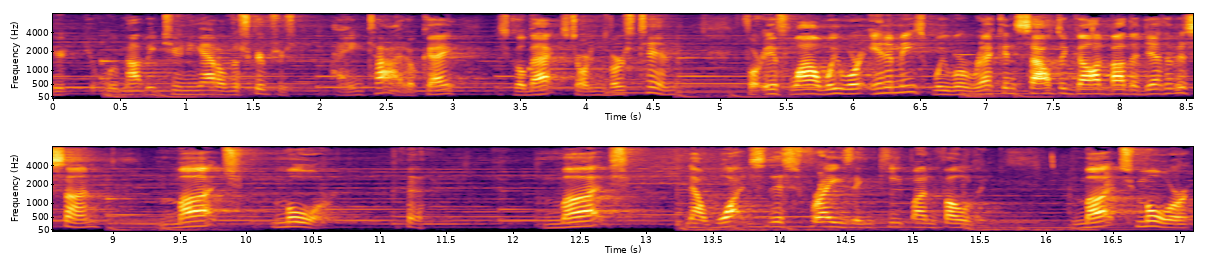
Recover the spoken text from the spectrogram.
You're, we might be tuning out of the scriptures. Hang tight, okay? Let's go back, starting in verse 10. For if while we were enemies, we were reconciled to God by the death of his Son, much more. much. Now, watch this phrasing keep unfolding. Much more,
